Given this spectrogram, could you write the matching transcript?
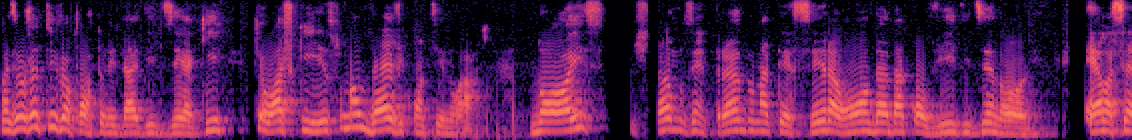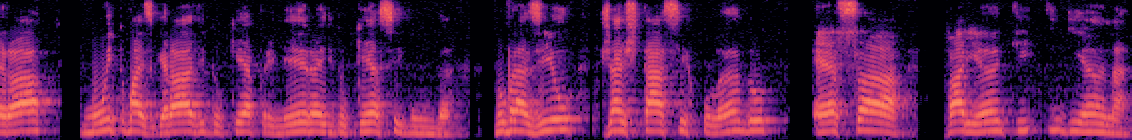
mas eu já tive a oportunidade de dizer aqui que eu acho que isso não deve continuar. Nós estamos entrando na terceira onda da Covid-19. Ela será muito mais grave do que a primeira e do que a segunda. No Brasil já está circulando essa variante indiana,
